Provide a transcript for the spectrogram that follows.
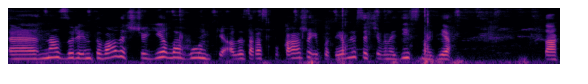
Е, Нас зорієнтували, що є лагунки, але зараз покажу і подивлюся, чи вони дійсно є. Так,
